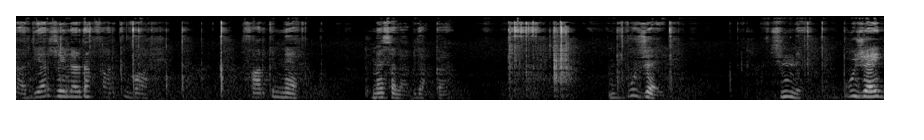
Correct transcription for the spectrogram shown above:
mesela diğer şeylerden farkı var. Farkı ne? Mesela bir dakika. Bu şey. Şimdi bu şey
